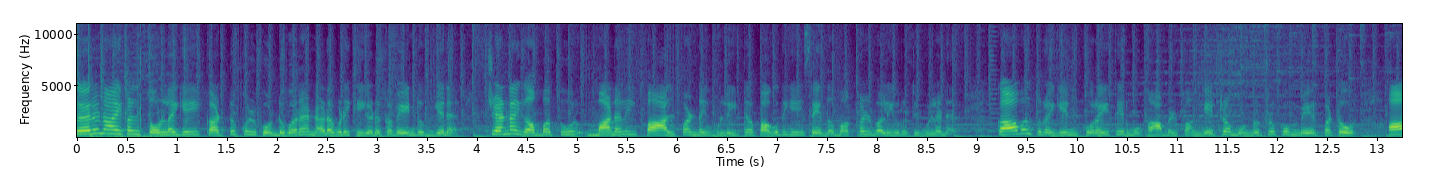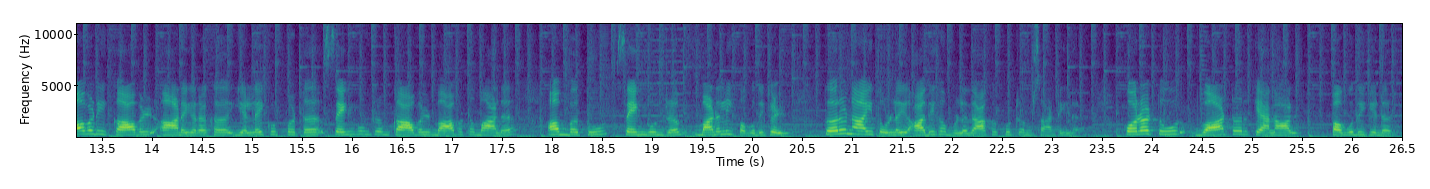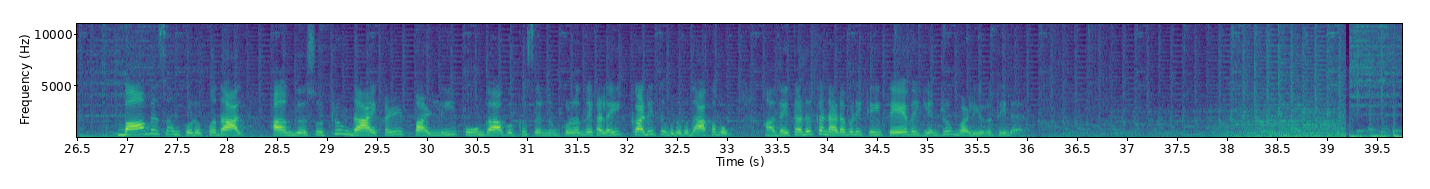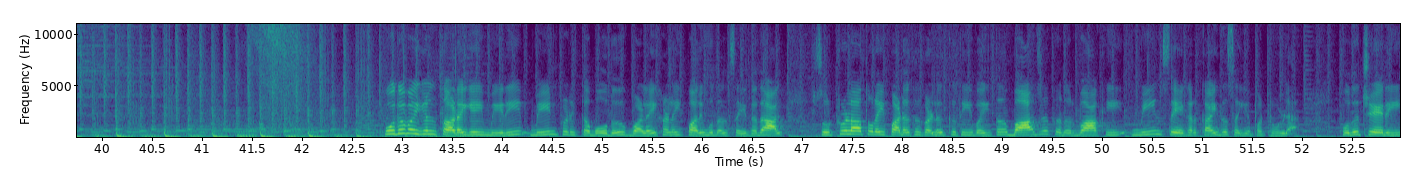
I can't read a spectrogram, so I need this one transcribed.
தெருநாய்கள் தொல்லையை கட்டுக்குள் கொண்டுவர நடவடிக்கை எடுக்க வேண்டும் என சென்னை அம்பத்தூர் மணலி பால் பண்ணை உள்ளிட்ட பகுதியை சேர்ந்த மக்கள் வலியுறுத்தியுள்ளனர். காவல்துறையின் குறைதீர் முகாமில் பங்கேற்ற முன்னூற்றுக்கும் மேற்பட்டோர் ஆவடி காவல் ஆணையரக எல்லைக்குட்பட்ட செங்குன்றம் காவல் மாவட்டமான அம்பத்தூர் செங்குன்றம் மணலி பகுதிகள் தெருநாய் தொல்லை அதிகம் உள்ளதாக குற்றம் சாட்டினர். கொரட்டூர் வாட்டர் கேனால் பகுதியினர் மாமிசம் கொடுப்பதால் அங்கு சுற்றும் நாய்கள் பள்ளி பூங்காவுக்கு செல்லும் குழந்தைகளை கடித்து விடுவதாகவும் அதை தடுக்க நடவடிக்கை தேவை என்றும் வலியுறுத்தினர். புதுவையில் தடையை மீறி மீன்பிடித்த போது வலைகளை பறிமுதல் செய்ததால் சுற்றுலாத்துறை படகுகளுக்கு தீ வைத்த பாஜக நிர்வாகி மீன் சேகர் கைது செய்யப்பட்டுள்ளார். புதுச்சேரி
